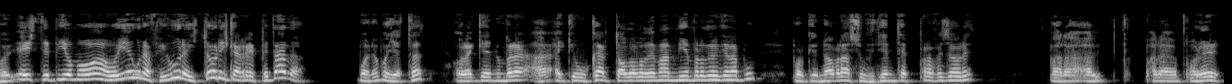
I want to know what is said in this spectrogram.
Pues este Pío Moa hoy es una figura histórica respetada. Bueno, pues ya está. Ahora hay que nombrar, hay que buscar todos los demás miembros del GRAPU porque no habrá suficientes profesores para, para poner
